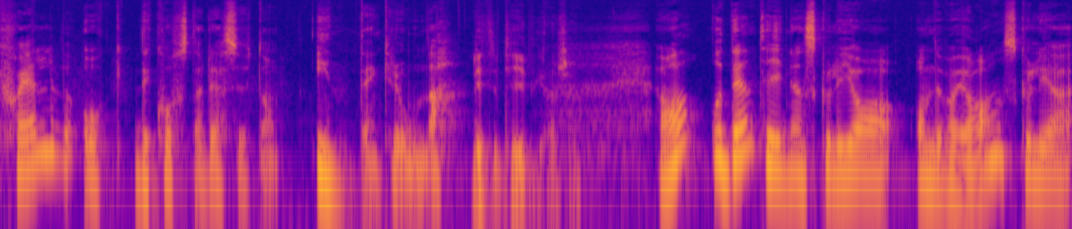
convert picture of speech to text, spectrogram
själv och det kostar dessutom inte en krona. Lite tid kanske. Ja, och den tiden skulle jag, om det var jag, skulle jag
